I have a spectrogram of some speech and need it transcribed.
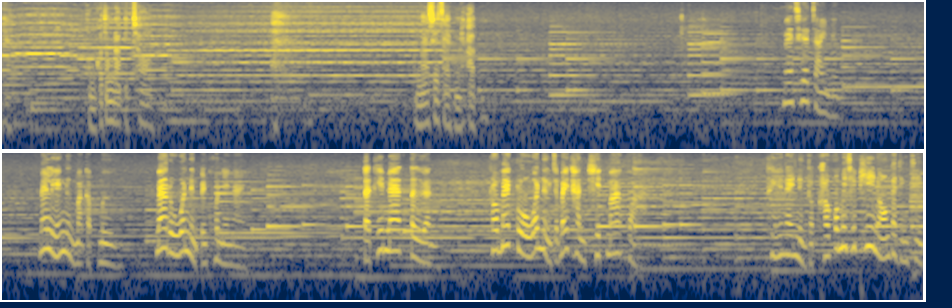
เนี่ย ผมก็ต้องรับผิดชอบ คุณแม่เชื่อใจผมนะครับ แม่เชื่อใจหนึ่ง แม่เลี้ยงหนึ่งมากับมือ แม่รู้ว่าหนึ่งเป็นคนยังไง แต่ที่แม่เตือน เพราะแม่กลัวว่าหนึ่งจะไม่ทันคิดมากกว่า ถึงยังไงหนึ่งกับเขาก็ไม่ใช่พี่น้องกันจริง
